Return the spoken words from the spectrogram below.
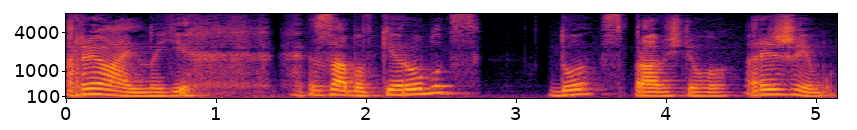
реальної забавки Roblox, до справжнього режиму.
